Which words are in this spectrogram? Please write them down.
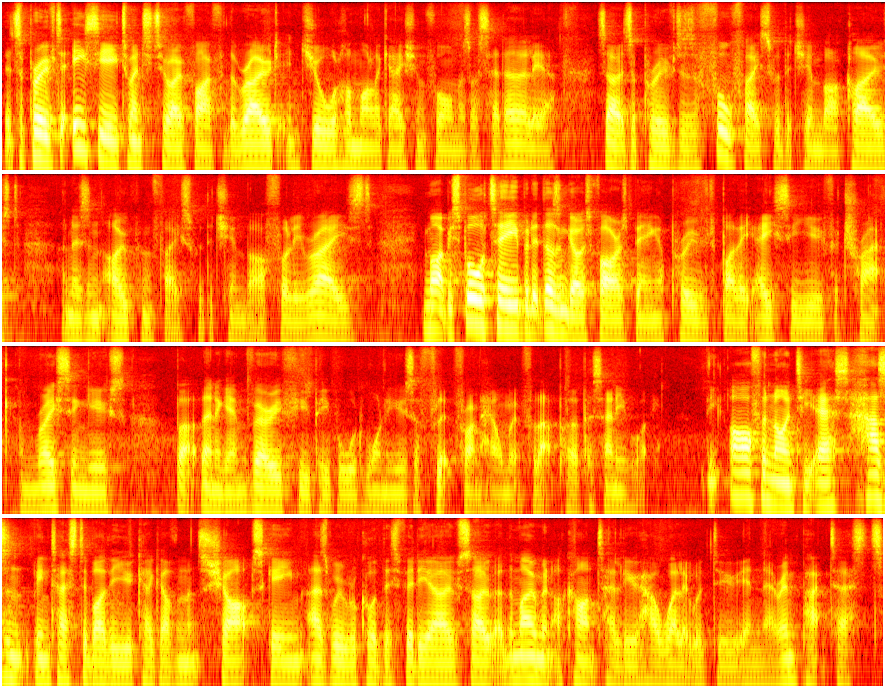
It's approved to ECE 2205 for the road in dual homologation form, as I said earlier. So it's approved as a full face with the chin bar closed and as an open face with the chin bar fully raised. It might be sporty, but it doesn't go as far as being approved by the ACU for track and racing use. But then again, very few people would want to use a flip front helmet for that purpose anyway. The RPHA 90S hasn't been tested by the UK government's SHARP scheme as we record this video, so at the moment I can't tell you how well it would do in their impact tests.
